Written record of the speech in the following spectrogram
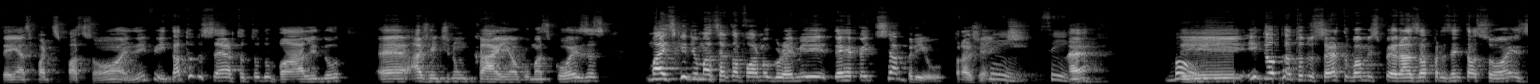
tem as participações, enfim, tá tudo certo, tudo válido. É, a gente não cai em algumas coisas, mas que de uma certa forma o Grammy de repente se abriu para gente. Sim, sim. Né? Bom. E, então tá tudo certo, vamos esperar as apresentações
